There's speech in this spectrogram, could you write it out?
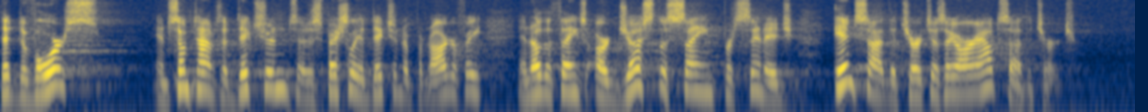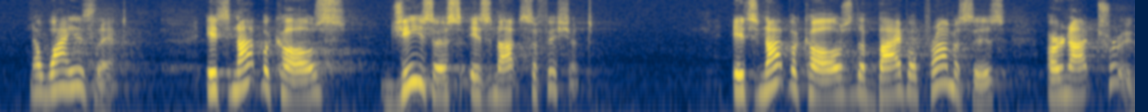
that divorce and sometimes addictions, and especially addiction to pornography and other things, are just the same percentage inside the church as they are outside the church. Now, why is that? It's not because Jesus is not sufficient. It's not because the Bible promises are not true.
